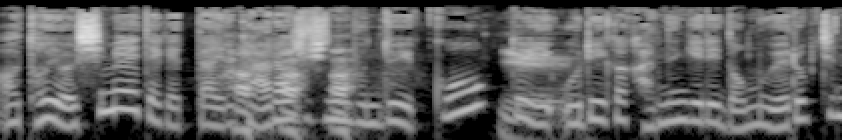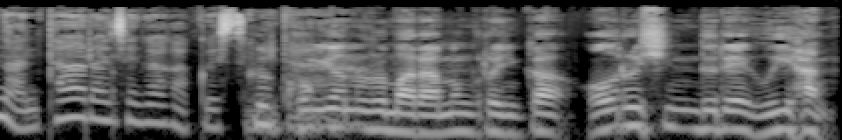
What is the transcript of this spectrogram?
아, 더 열심히 해야 되겠다 이렇게 알아주시는 분도 있고 또 예. 우리가 가는 길이 너무 외롭지는 않다라는 생각을 갖고 있습니다. 그 공연으로 말하면 그러니까 어르신들에 의한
